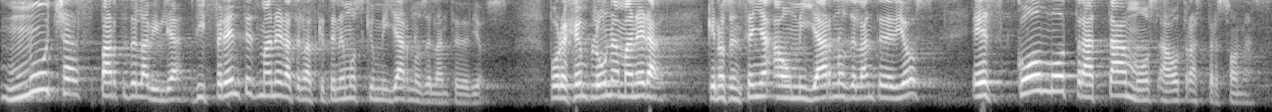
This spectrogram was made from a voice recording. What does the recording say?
muchas partes de la Biblia diferentes maneras en las que tenemos que humillarnos delante de Dios. Por ejemplo, una manera que nos enseña a humillarnos delante de Dios es cómo tratamos a otras personas.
